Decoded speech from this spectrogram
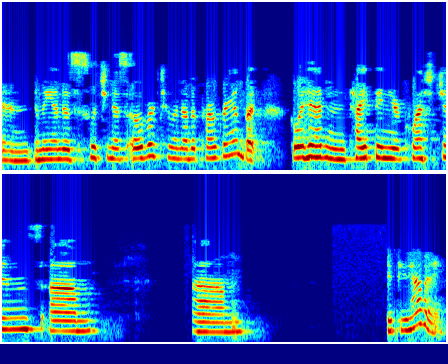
and, Amanda's switching us over to another program, but go ahead and type in your questions um, um, if you have any.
